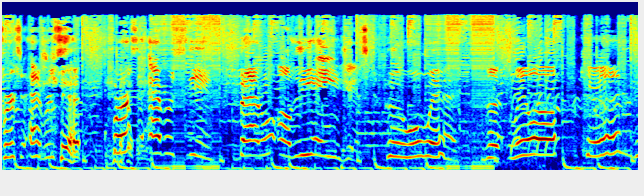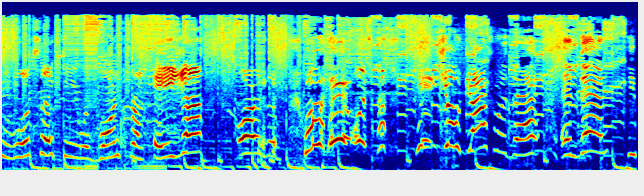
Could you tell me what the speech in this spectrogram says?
First ever Yeah. First ever seen Battle of the Ages. Who will win? The little kid who looks like he was born from Asia, or the well he was he showed Joshua that, and then he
